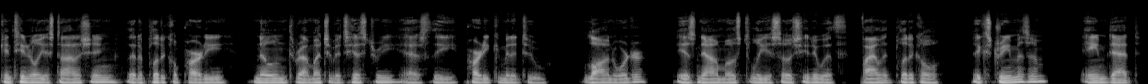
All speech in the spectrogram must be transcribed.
continually astonishing that a political party known throughout much of its history as the party committed to law and order is now mostly associated with violent political extremism aimed at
